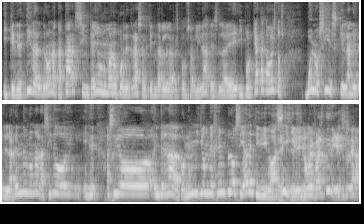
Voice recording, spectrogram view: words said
y que decida el dron atacar sin que haya un humano por detrás al quien darle la responsabilidad. Es la de, ¿Y por qué ha atacado a estos? Bueno, sí, es que la, la red neuronal ha sido, eh, ha sido entrenada con un millón de ejemplos y ha decidido así. Sí, sí, y de, sí. no me fastidies. O sea,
